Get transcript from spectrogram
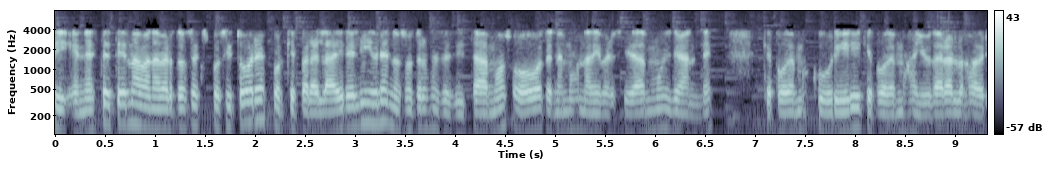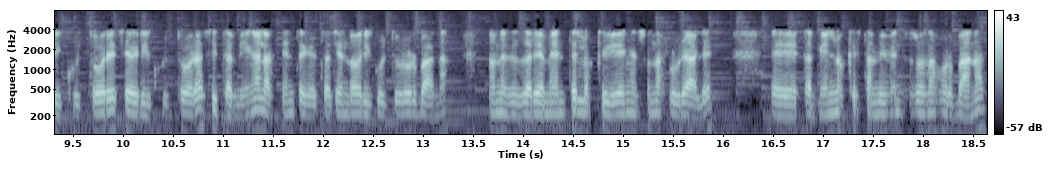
Sí, en este tema van a haber dos expositores porque para el aire libre nosotros necesitamos o tenemos una diversidad muy grande que podemos cubrir y que podemos ayudar a los agricultores y agricultoras y también a la gente que está haciendo agricultura urbana, no necesariamente los que viven en zonas rurales, eh, también los que están viviendo en zonas urbanas,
